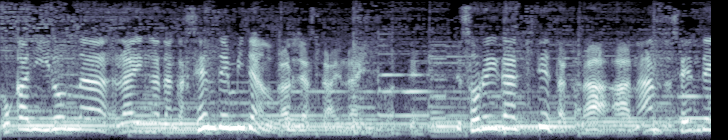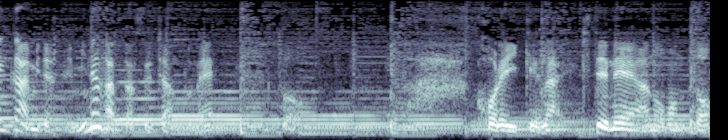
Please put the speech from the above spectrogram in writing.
他にいろんな LINE がなんか宣伝みたいなのがあるじゃないですか、LINE とかって。で、それが来てたから、あ、なんだ宣伝か、みたいなね、見なかったんですよ、ちゃんとね。これいけない。来てね、あの、ほんと。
